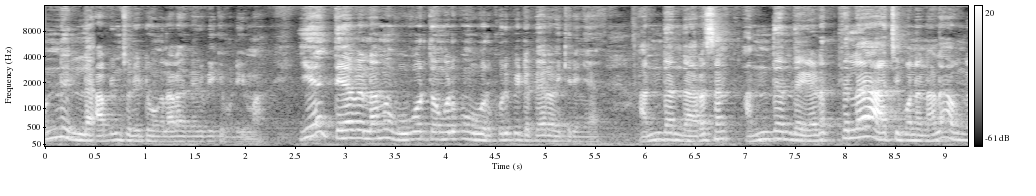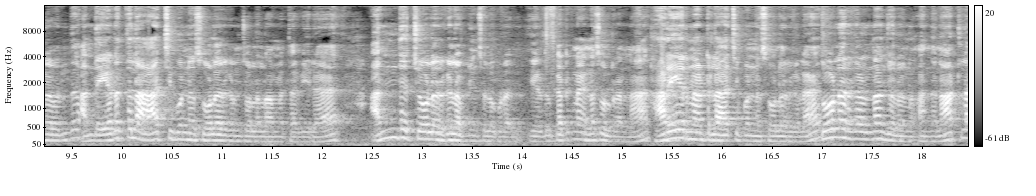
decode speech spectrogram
ஒன்றும் இல்லை அப்படின்னு சொல்லிட்டு உங்களால் நிரூபிக்க முடியுமா? ஏன் தேவையில்லாமல் ஒவ்வொருத்தவங்களுக்கும் ஒவ்வொரு குறிப்பிட்ட பேரை வைக்கிறீங்க? அந்தந்த அரசன் அந்தந்த இடத்துல ஆட்சி பண்ணனால அவங்க வந்து அந்த இடத்துல ஆட்சி பண்ண சோழர்கள்னு சொல்லலாமே தவிர அந்த சோழர்கள் அப்படின்னு சொல்லக்கூடாது. எடுத்துக்காட்டுக்கு நான் என்ன சொல்றேன்னா அரையர் நாட்டுல ஆட்சி பண்ண சோழர்களை சோழர்கள் தான் சொல்லணும். அந்த நாட்டுல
